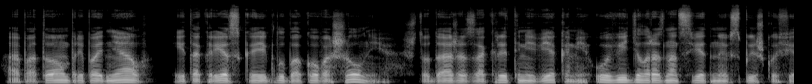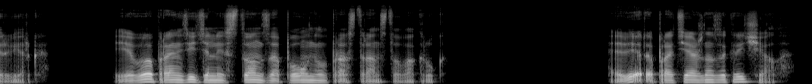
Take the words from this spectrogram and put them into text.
а потом приподнял и так резко и глубоко вошел в нее, что даже закрытыми веками увидел разноцветную вспышку фейерверка. Его пронзительный стон заполнил пространство вокруг. Вера протяжно закричала.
